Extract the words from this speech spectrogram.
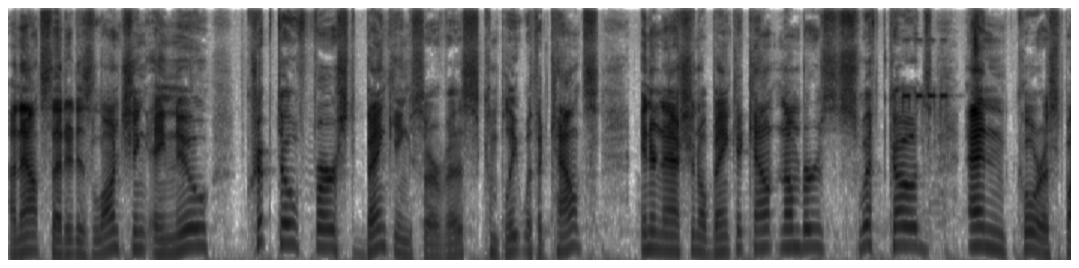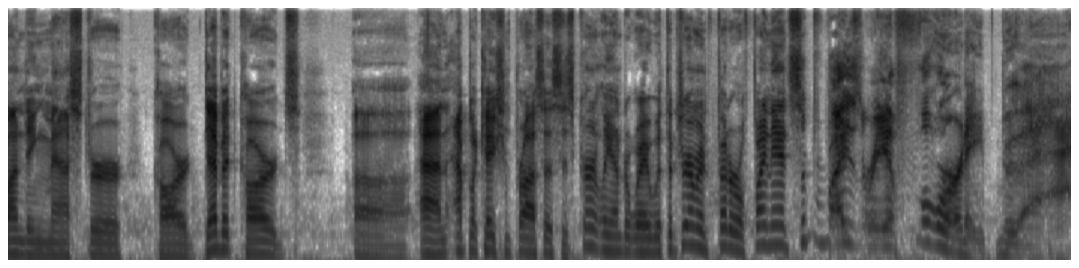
announced that it is launching a new crypto-first banking service complete with accounts international bank account numbers, SWIFT codes, and corresponding MasterCard debit cards. Uh, an application process is currently underway with the German Federal Finance Supervisory Authority. Blah.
